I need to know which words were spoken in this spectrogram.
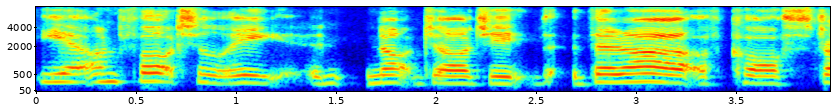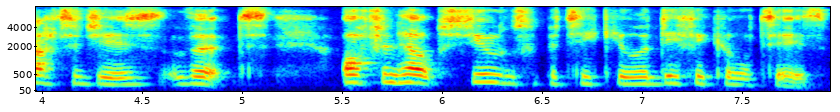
Yeah, unfortunately, not Georgie. There are, of course, strategies that often help students with particular difficulties.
